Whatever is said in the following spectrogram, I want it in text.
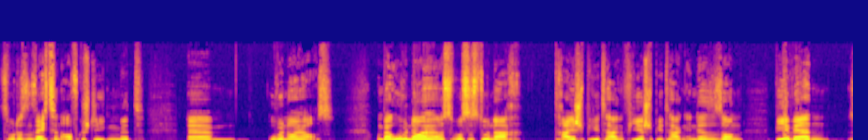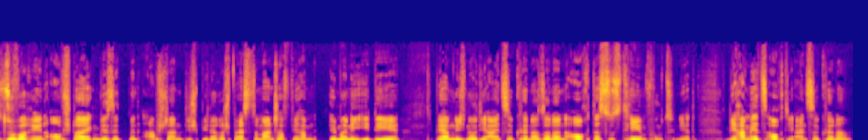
2016 aufgestiegen mit ähm, Uwe Neuhaus. Und bei Uwe Neuhaus wusstest du nach drei Spieltagen, vier Spieltagen in der Saison, wir werden souverän aufsteigen. Wir sind mit Abstand die spielerisch beste Mannschaft. Wir haben immer eine Idee. Wir haben nicht nur die Einzelkönner, sondern auch das System funktioniert. Wir haben jetzt auch die Einzelkönner,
